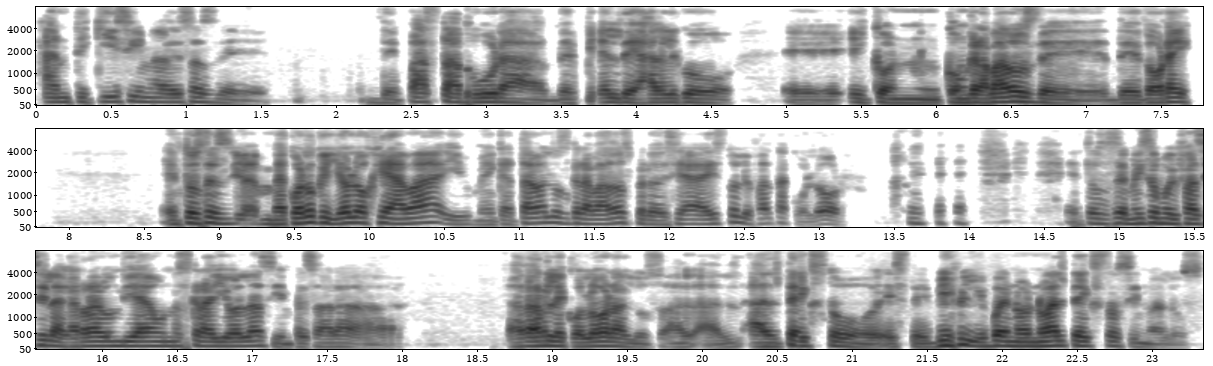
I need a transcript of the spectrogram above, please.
antiquísima de esas de, de pasta dura, de piel de algo eh, y con, con, grabados de, de Doré. Entonces me acuerdo que yo lo ojeaba y me encantaban los grabados, pero decía, esto le falta color. Entonces se me hizo muy fácil agarrar un día unas crayolas y empezar a, a darle color a los, al, al, texto este, bíblico, bueno, no al texto, sino a los,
